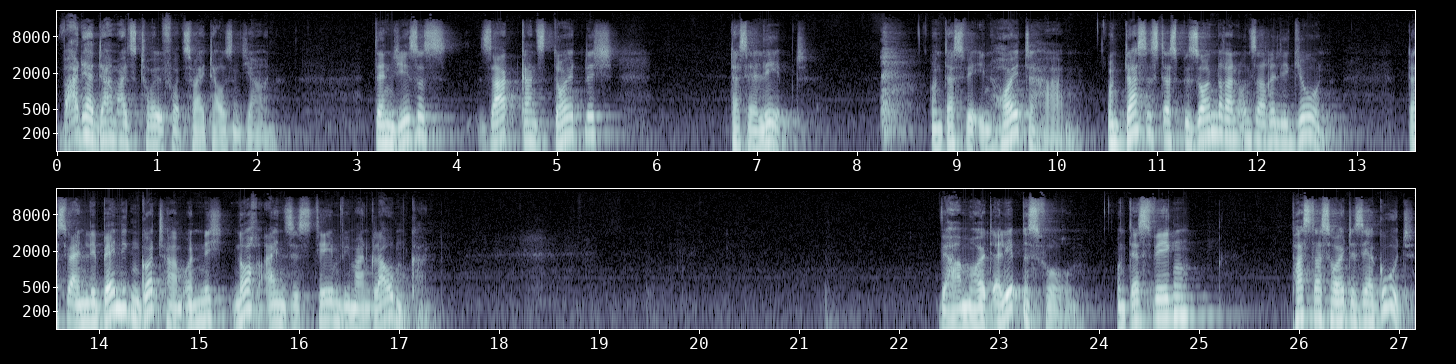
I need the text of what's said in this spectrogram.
war der damals toll vor 2000 Jahren. Denn Jesus sagt ganz deutlich, dass er lebt und dass wir ihn heute haben. Und das ist das Besondere an unserer Religion, dass wir einen lebendigen Gott haben und nicht noch ein System, wie man glauben kann. Wir haben heute Erlebnisforum und deswegen passt das heute sehr gut.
